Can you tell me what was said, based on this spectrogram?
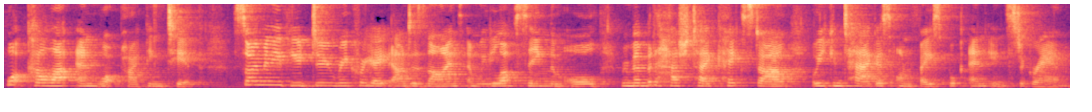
what colour and what piping tip. So many of you do recreate our designs and we love seeing them all. Remember to hashtag cake style or you can tag us on Facebook and Instagram.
